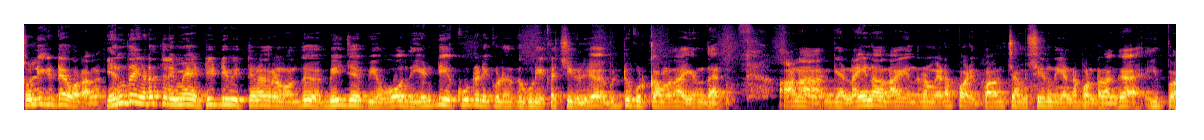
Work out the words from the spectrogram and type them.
சொல்லிக்கிட்டே வர்றாங்க. எந்த இடத்துலையுமே டிடிவி தினகரன் வந்து பிஜேபியவோ இந்த என்டிஏ கூட்டணிக்குள்ளே இருக்கக்கூடிய கட்சிகளையோ விட்டு கொடுக்காம தான் இருந்தார். ஆனால் இங்கே நயினா நாகேந்திரன் எடப்பாடி பழனிசாமி சேர்ந்து என்ன பண்ணுறாங்க இப்போ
